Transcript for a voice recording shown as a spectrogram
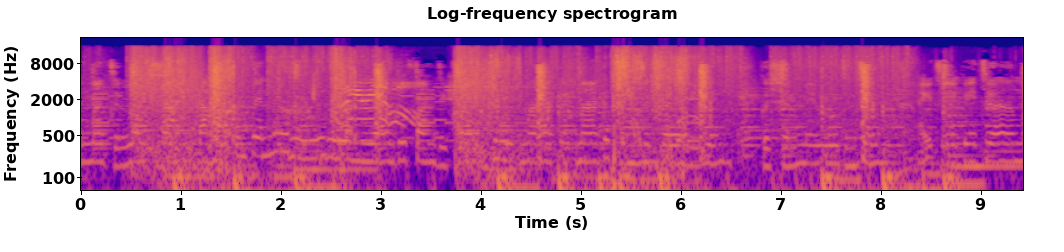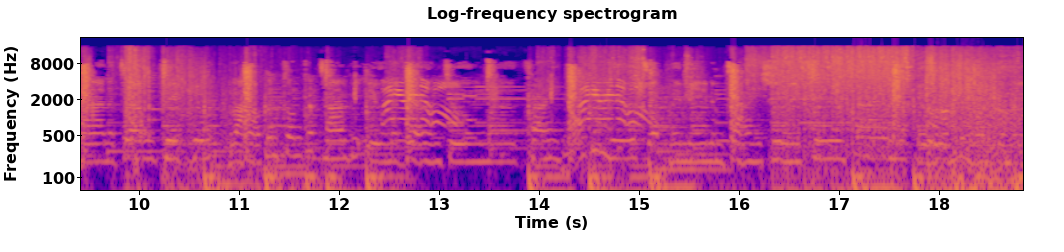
ฉันมักจะลงสายตาฉันเป็นไม่รู้เรื่องอย่างที่ฟังที่เคยพูดมาเกิดมาก็เพิ่งจะเคยได้ยินก็ฉันไม่รู้จริงๆไอ้ที่ไปเจอมานะจำผิดหรือเปล่าเป็นคนก็ถามพี่อิวมาเดินจูงมือใครน้องพี่มิวเจ็บไม่มีน้ำใจช่วยพูดให้ไม่รวมทั้งหมดก็มี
